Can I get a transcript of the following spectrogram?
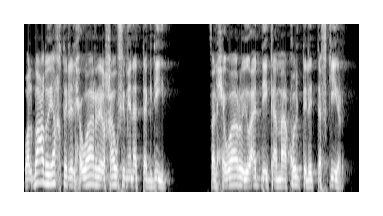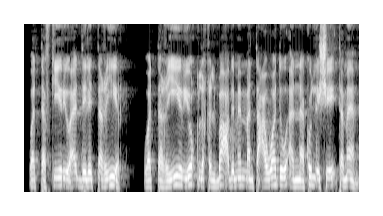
والبعض يقتل الحوار للخوف من التجديد. فالحوار يؤدي كما قلت للتفكير والتفكير يؤدي للتغيير والتغيير يقلق البعض ممن تعودوا أن كل شيء تمام.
